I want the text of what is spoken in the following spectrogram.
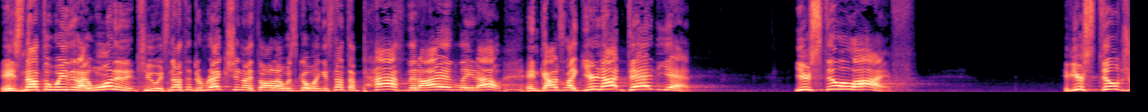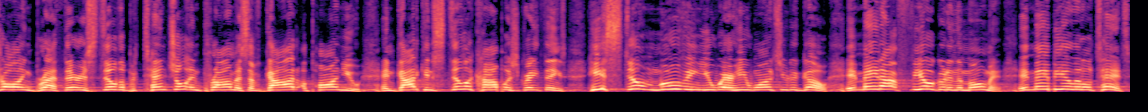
It's not the way that I wanted it to. It's not the direction I thought I was going. It's not the path that I had laid out. And God's like, You're not dead yet. You're still alive. If you're still drawing breath, there is still the potential and promise of God upon you, and God can still accomplish great things. He is still moving you where He wants you to go. It may not feel good in the moment, it may be a little tense.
